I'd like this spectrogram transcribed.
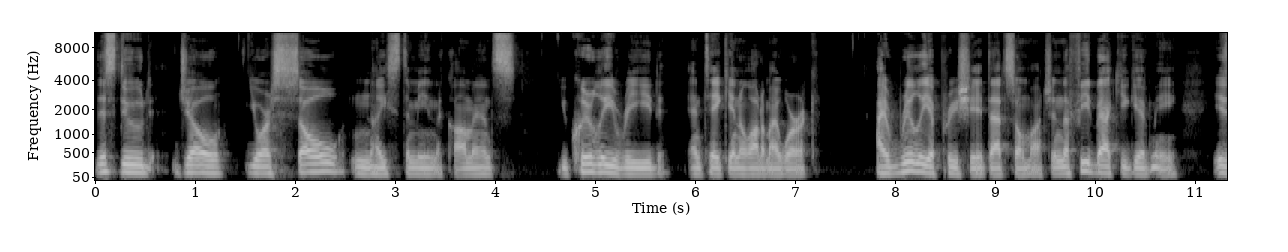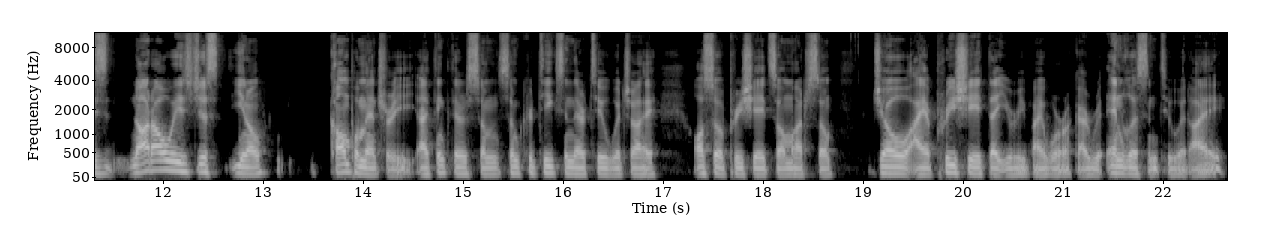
this dude, Joe, you are so nice to me in the comments. You clearly read and take in a lot of my work. I really appreciate that so much. And the feedback you give me is not always just you know complimentary. I think there's some some critiques in there too, which I also appreciate so much. So, Joe, I appreciate that you read my work I re- and listen to it. I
